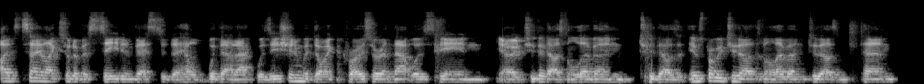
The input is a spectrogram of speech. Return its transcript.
I'd say like sort of a seed investor to help with that acquisition with Dominic Carosa. And that was in, you know, 2011, 2000, it was probably 2011, 2010.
